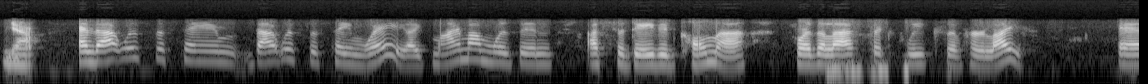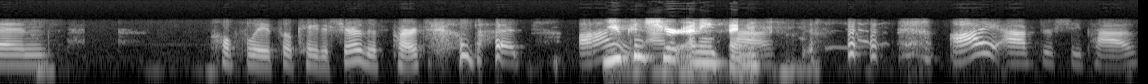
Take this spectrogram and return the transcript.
Yeah. And that was the same. That was the same way. Like my mom was in a sedated coma for the last six weeks of her life, and hopefully it's okay to share this part. but I you can share anything. Passed, I, after she passed,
